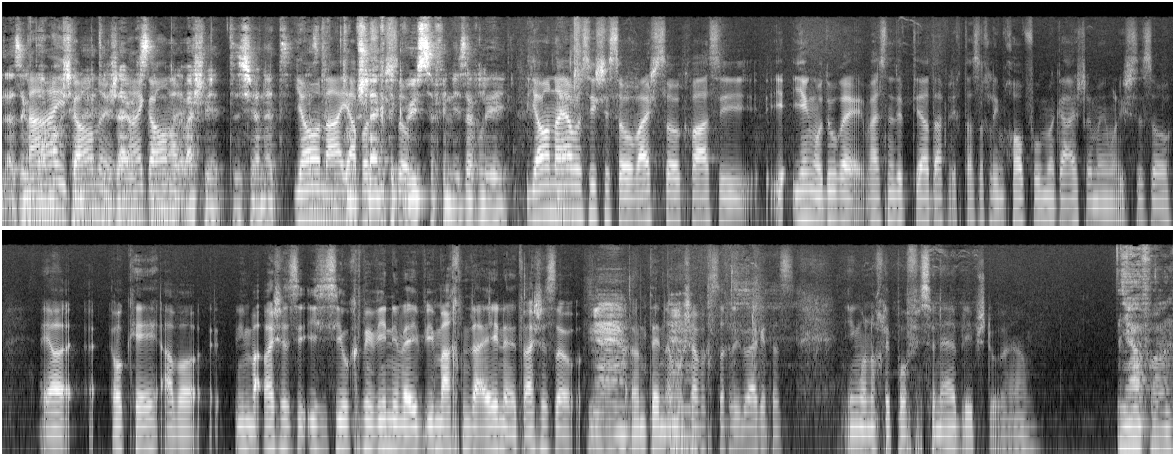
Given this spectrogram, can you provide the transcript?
Also, Nein, das du gar nicht. Das nicht. Nein, gar nicht. Weißt du, das ist ja nicht. Ja, also, nein, aber schlechten so- Gewissen finde ich so ein bisschen. Ja, nein, Ja. aber es ist ja so, weißt du, so quasi irgendwo durch, ich weiß nicht, ob dir da vielleicht das ein bisschen im Kopf rumgeistert, manchmal ist es so, ja, okay, aber ich weißt du, es, es juckt mich wie nicht mehr, ich ich mache das eh nicht, weißt du, so. Ja, ja. Und dann musst du einfach so ein bisschen schauen, dass irgendwo noch ein bisschen professionell bleibst du, ja. Ja, voll.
